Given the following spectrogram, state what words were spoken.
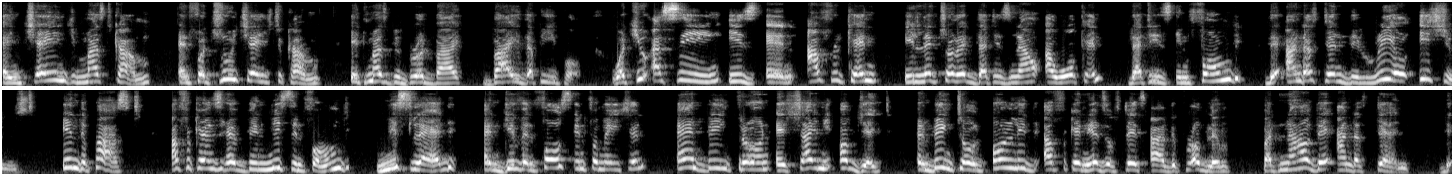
and change must come. And for true change to come, it must be brought by by the people. What you are seeing is an African electorate that is now awoken, that is informed. They understand the real issues. In the past, Africans have been misinformed, misled, and given false information and being thrown a shiny object and being told only the African heads of states are the problem. But now they understand the,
